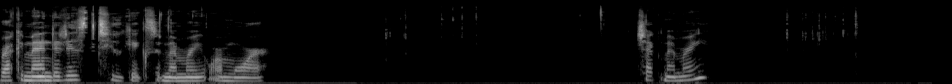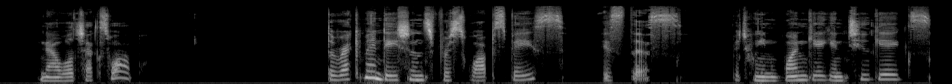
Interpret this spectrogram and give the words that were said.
recommended is 2 gigs of memory or more. Check memory. Now we'll check swap. The recommendations for swap space is this, between 1 gig and 2 gigs,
